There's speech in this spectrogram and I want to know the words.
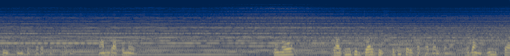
সেই চিন্তা করা থাকতে হবে। আমরা কোনো কোনো রাজনৈতিক দলকে ছোটো করে কথা বলব না এবং হিংসা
